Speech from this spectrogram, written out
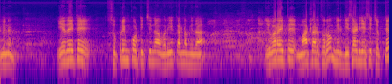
వినండి. ఏదైతే సుప్రీంకోర్టు ఇచ్చిన వర్గీకరణ మీద ఎవరైతే మాట్లాడుతారో మీరు డిసైడ్ చేసి చెప్తే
